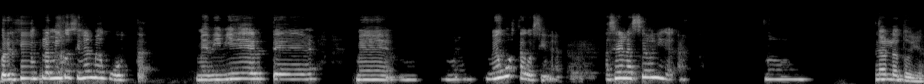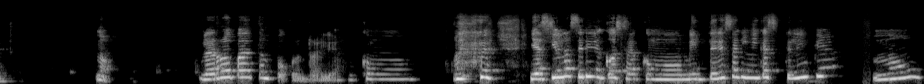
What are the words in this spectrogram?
Por ejemplo, a mí cocinar me gusta, me divierte, me, me, gusta cocinar. Hacer el aseo ni No. No es lo tuyo. No. La ropa tampoco, en realidad. como... y así una serie de cosas, como me interesa que mi casa esté limpia, no,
